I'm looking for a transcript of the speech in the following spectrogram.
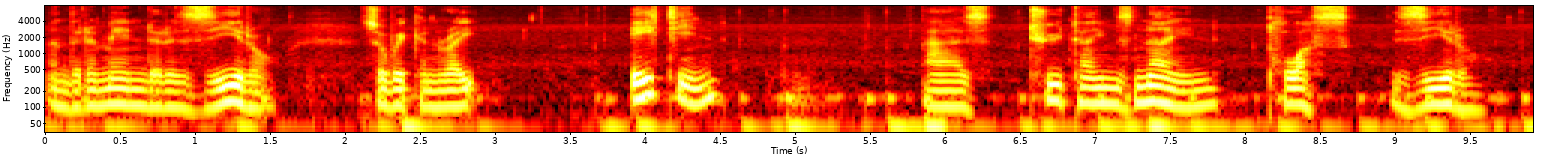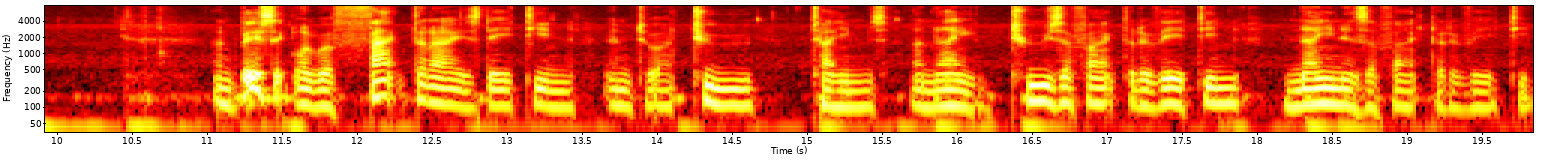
and the remainder is 0. So we can write 18 as 2 times 9 plus 0. And basically we've factorized 18 into a 2 times a 9. 2 is a factor of 18, 9 is a factor of 18.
